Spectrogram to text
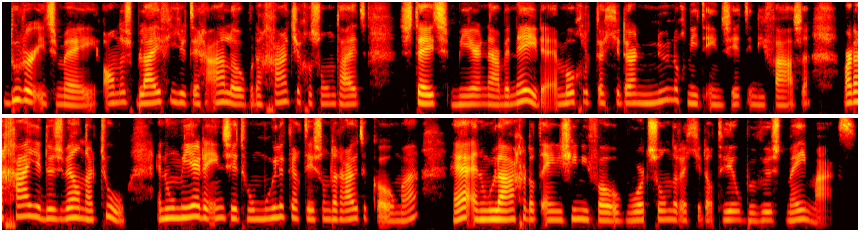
doe er iets mee. Anders blijf je hier tegenaan lopen. Dan gaat je gezondheid steeds meer naar beneden. En mogelijk dat je daar nu nog niet in zit, in die fase. Maar daar ga je dus wel naartoe. En hoe meer erin zit, hoe moeilijker het is om eruit te komen. Hè? En hoe lager dat energieniveau ook wordt, zonder dat je dat heel bewust meemaakt.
